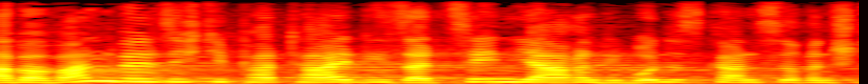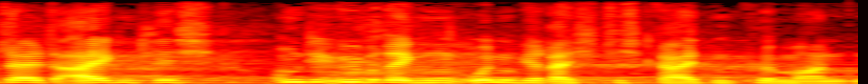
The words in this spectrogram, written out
Aber wann will sich die Partei, die seit zehn Jahren die Bundeskanzlerin stellt, eigentlich um die übrigen Ungerechtigkeiten kümmern?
